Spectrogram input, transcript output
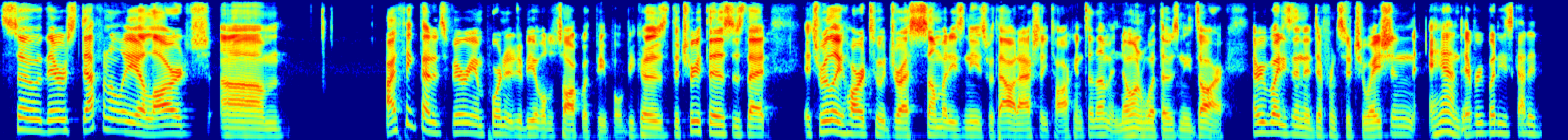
so there's definitely a large um, I think that it's very important to be able to talk with people because the truth is is that it's really hard to address somebody's needs without actually talking to them and knowing what those needs are. Everybody's in a different situation and everybody's got a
